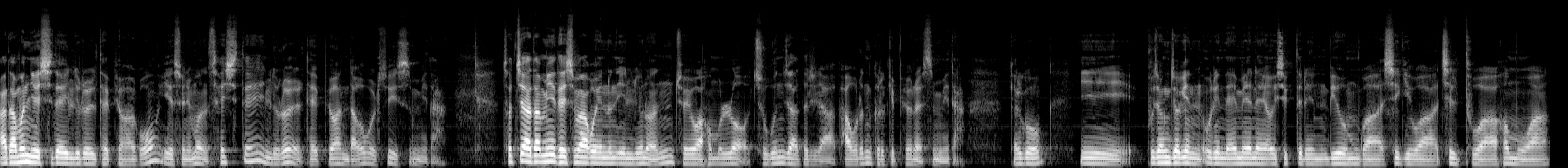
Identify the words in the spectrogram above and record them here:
아담은 옛 시대 인류를 대표하고 예수님은 새 시대의 인류를 대표한다고 볼 수 있습니다. 첫째 아담이 대심하고 있는 인류는 죄와 허물로 죽은 자들이라 바울은 그렇게 표현했습니다. 결국 이 부정적인 우리 내면의 의식들인 미움과 시기와 질투와 허무와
